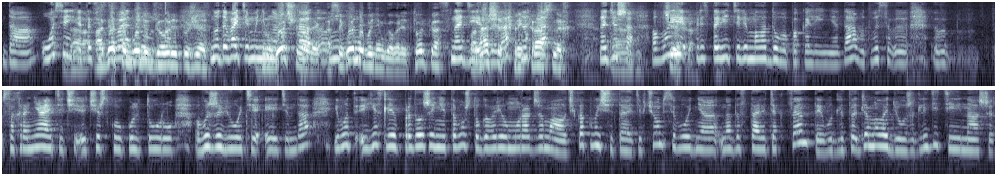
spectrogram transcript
Да, осень Да, это об фестиваль этом будет говорить уже Ну давайте мы другой немножечко человек, э, а сегодня будем говорить только с надеждой, о наших да? прекрасных Надюша, э, вы чехах. представители молодого поколения, да? Вот вы э, э, сохраняете че- чешскую культуру, вы живете этим, да? И вот если в продолжении того, что говорил Мурат Джамалович, как вы считаете, в чем сегодня надо ставить акценты вот для, т- для молодежи, для детей наших,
